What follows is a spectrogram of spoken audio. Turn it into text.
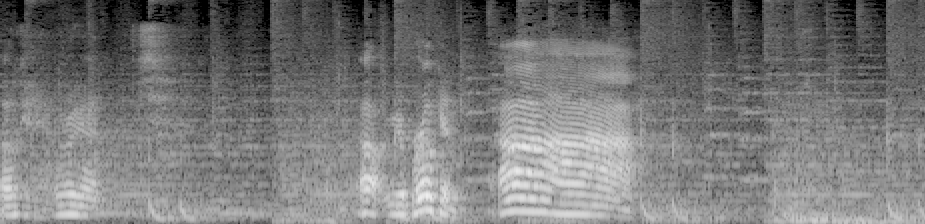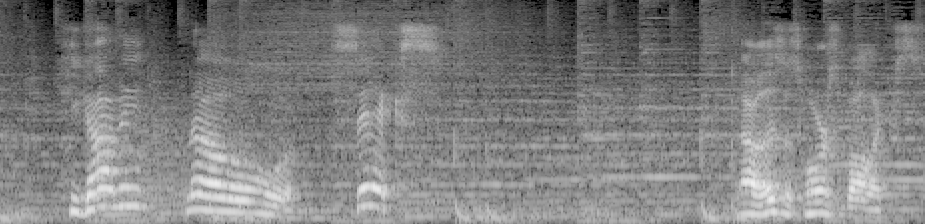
Okay, what we got? Oh, you're broken. Ah! He got me? No! Six! Oh, this is horse bollocks.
